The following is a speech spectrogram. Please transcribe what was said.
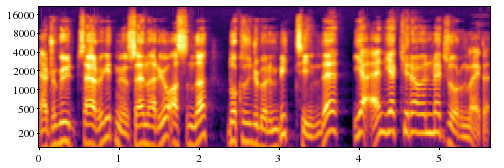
Ya çünkü senaryo gitmiyor. Senaryo aslında 9. bölüm bittiğinde ya El ya Kira ölmek zorundaydı.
